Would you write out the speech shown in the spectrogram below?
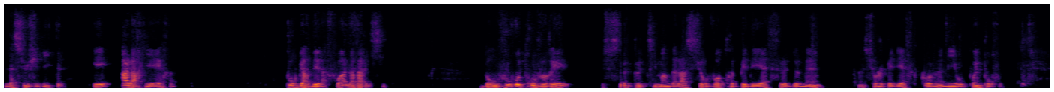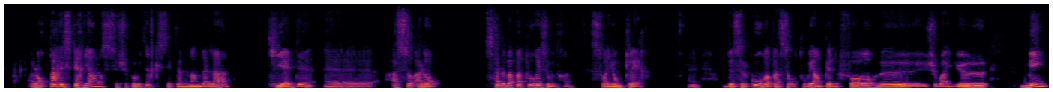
la sugilite et à l'arrière, pour garder la foi, la varicite. Donc vous retrouverez ce petit mandala sur votre PDF demain, hein, sur le PDF qu'on a mis au point pour vous. Alors, par expérience, je peux vous dire que c'est un mandala qui aide euh, à... alors, ça ne va pas tout résoudre, soyons clairs. Hein. De seul coup, on ne va pas se retrouver en pleine forme, euh, joyeux, mais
